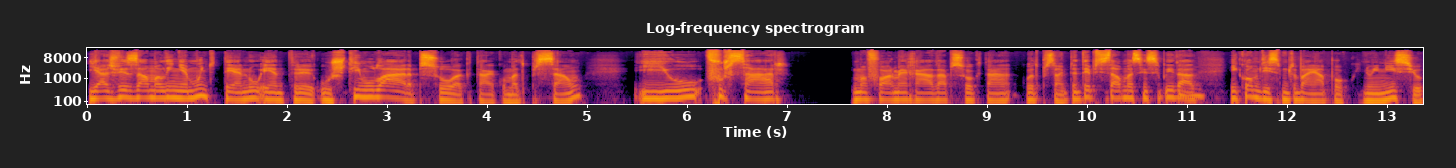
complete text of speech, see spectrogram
E às vezes há uma linha muito tenue entre o estimular a pessoa que está com uma depressão e o forçar de uma forma errada a pessoa que está com a depressão. E, portanto, é preciso alguma sensibilidade. Uhum. E como disse muito bem há pouco, no início,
